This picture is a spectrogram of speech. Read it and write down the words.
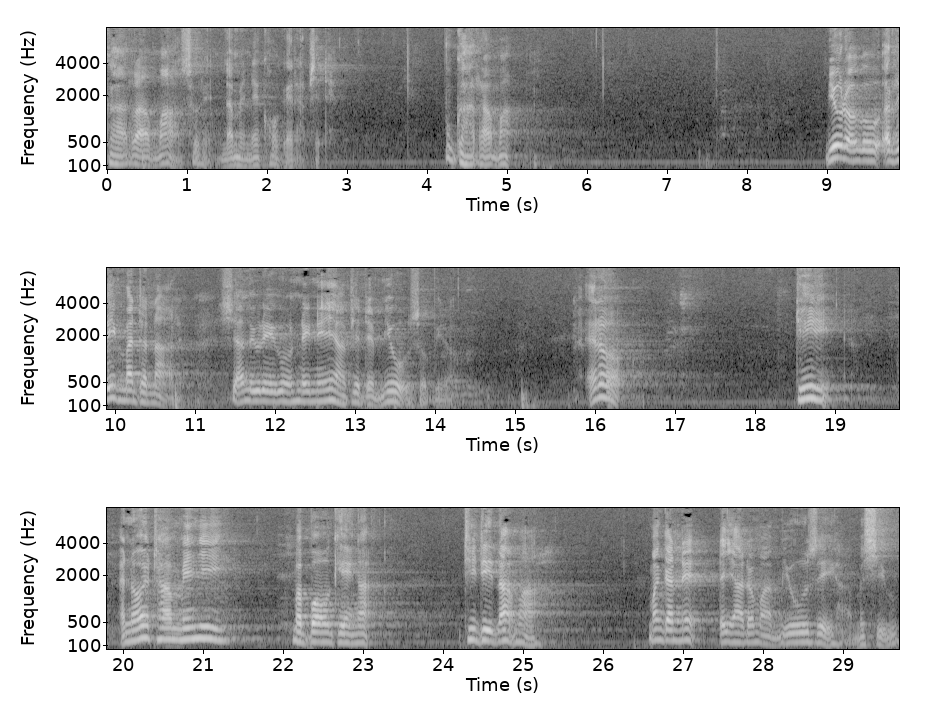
ခါရမဆိုတဲ့နာမည်နဲ့ခေါ်ခဲ့တာဖြစ်တယ်ပုခါရမမြို့တော်ကိုအရိမတ္တနာရှမ်းသူတွေကိုနှိမ်နှင်းရဖြစ်တဲ့မြို့ဆိုပြီးတော့ အဲ့တော့ဒီအနောထာမင်းကြီးမပေါ်ခင်ကဒီဒေသမှာမင်္ဂနဲ့တရားတော်မှာမျိုးစေ့ဟာမရှိဘူး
